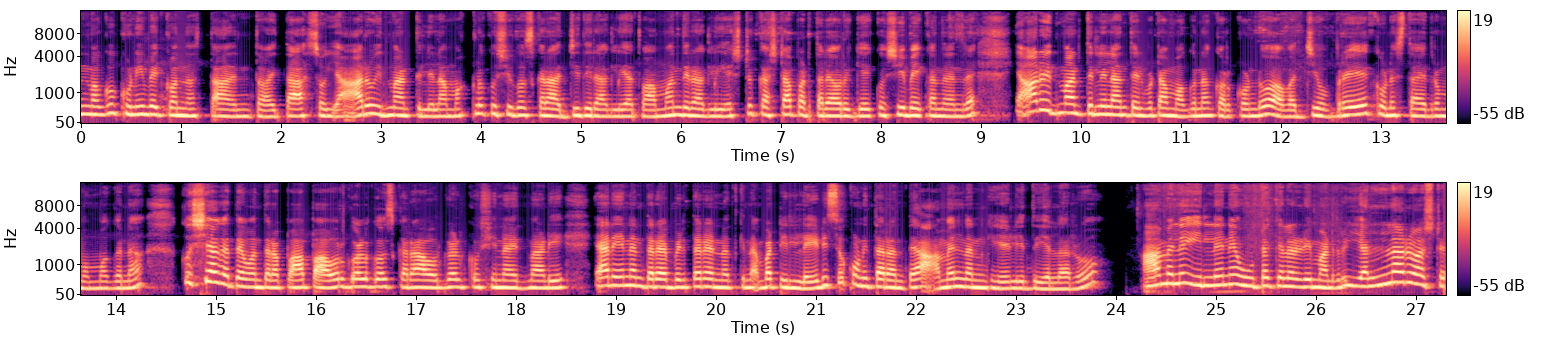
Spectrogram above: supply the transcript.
ಒಂದು ಮಗು ಕುಣಿಬೇಕು ಅನ್ನಿಸ್ತಾ ಅಂತ ಆಯ್ತಾ? ಸೊ ಯಾರೂ ಇದು ಮಾಡ್ತಿರ್ಲಿಲ್ಲ. ಮಕ್ಕಳು ಖುಷಿಗೋಸ್ಕರ ಅಜ್ಜಿದಿರಾಗಲಿ ಅಥವಾ ಅಮ್ಮಂದಿರಾಗಲಿ ಎಷ್ಟು ಕಷ್ಟಪಡ್ತಾರೆ ಅವರಿಗೆ ಖುಷಿ ಬೇಕಂದ್ರೆ ಅಂದರೆ ಯಾರೂ ಇದು ಮಾಡ್ತಿರ್ಲಿಲ್ಲ ಅಂತ ಹೇಳ್ಬಿಟ್ಟು ಆ ಮಗುನ ಕರ್ಕೊಂಡು ಆ ಅಜ್ಜಿ ಒಬ್ಬರೇ ಕುಣಿಸ್ತಾ ಇದ್ರು ಮೊಮ್ಮಗನ. ಖುಷಿಯಾಗುತ್ತೆ ಒಂಥರ ಪಾಪ. ಅವ್ರಗಳಿಗೋಸ್ಕರ, ಅವ್ರಗಳ ಖುಷಿನ ಇದು ಮಾಡಿ, ಯಾರು ಏನಂತಾರೆ, ಬಿಡ್ತಾರೆ ಅನ್ನೋದಕ್ಕಿಂತ ಬಟ್ ಇಲ್ಲಿ ಲೇಡೀಸು ಕುಣಿತಾರಂತೆ. ಆಮೇಲೆ ನನಗೆ ಹೇಳಿದ್ದು ಎಲ್ಲರೂ. ಆಮೇಲೆ ಇಲ್ಲೇ ಊಟಕ್ಕೆಲ್ಲ ರೆಡಿ ಮಾಡಿದ್ರು. ಎಲ್ಲರೂ ಅಷ್ಟೇ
